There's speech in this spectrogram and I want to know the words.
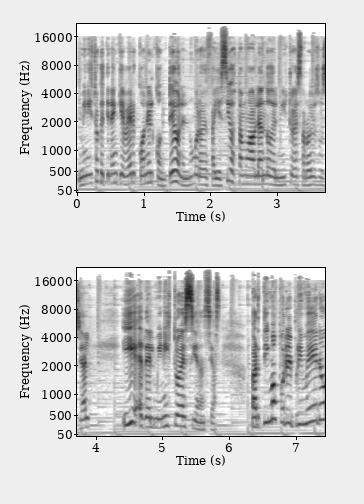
ministros que tienen que ver con el conteo en el número de fallecidos. Estamos hablando del ministro de Desarrollo Social y del ministro de Ciencias. Partimos por el primero,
